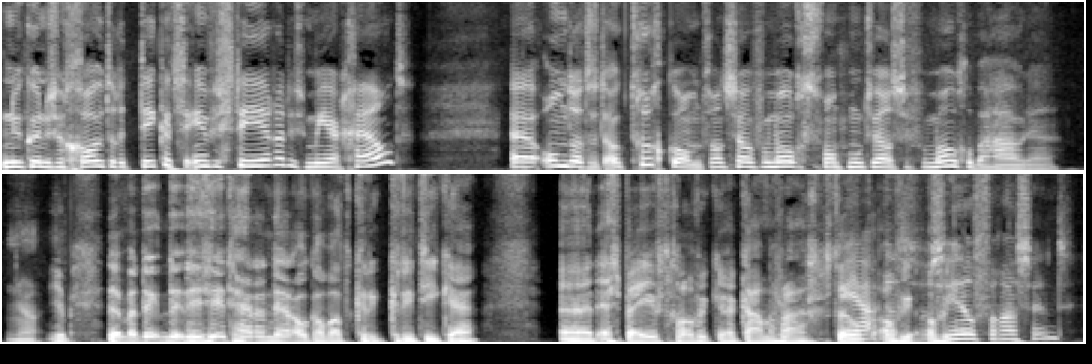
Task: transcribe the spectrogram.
nu kunnen ze grotere tickets investeren, dus meer geld... omdat het ook terugkomt, want zo'n vermogensfonds moet wel zijn vermogen behouden. Ja, maar er zit her en der ook al wat kri- kritiek, hè? Eh, de SP heeft geloof ik eh, kamervragen gesteld. ja, dat over, was heel verrassend.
